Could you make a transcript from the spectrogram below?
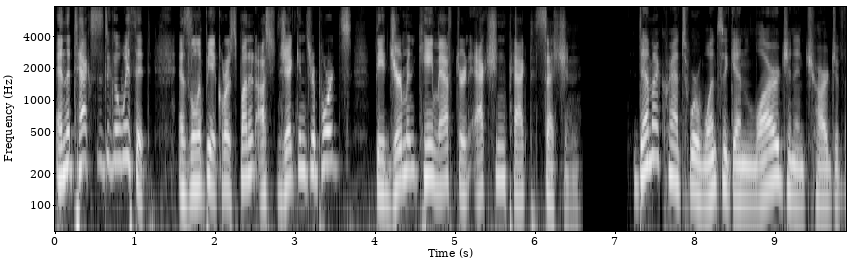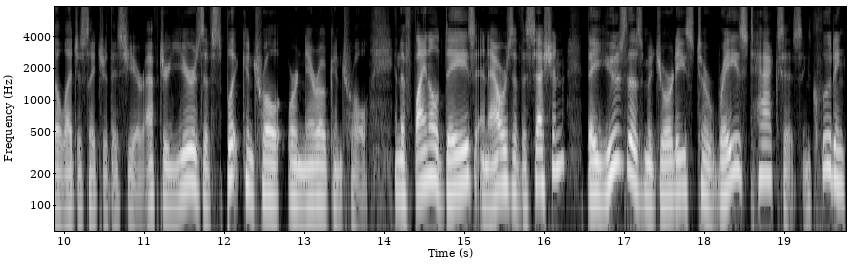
And the taxes to go with it. As Olympia correspondent Austin Jenkins reports, the adjournment came after an action packed session. Democrats were once again large and in charge of the legislature this year after years of split control or narrow control. In the final days and hours of the session, they used those majorities to raise taxes, including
